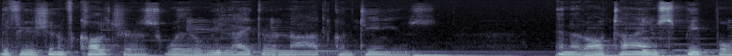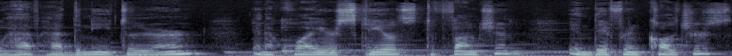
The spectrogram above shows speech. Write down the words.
the fusion of cultures, whether we like it or not, continues and at all times people have had the need to learn and acquire skills to function in different cultures,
